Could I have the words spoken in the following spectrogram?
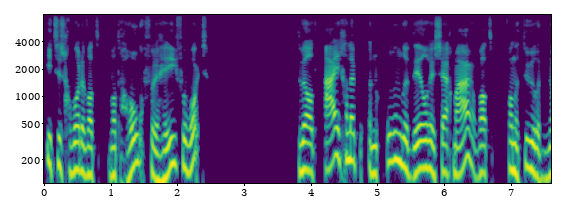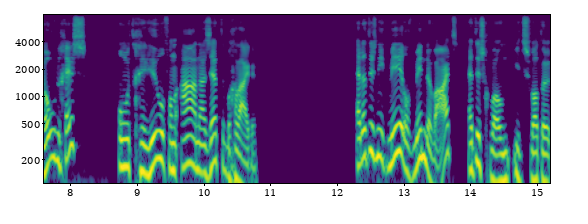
iets is geworden wat, wat hoog verheven wordt. Terwijl het eigenlijk een onderdeel is, zeg maar, wat van nature nodig is om het geheel van A naar Z te begeleiden. En dat is niet meer of minder waard. Het is gewoon iets wat er,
